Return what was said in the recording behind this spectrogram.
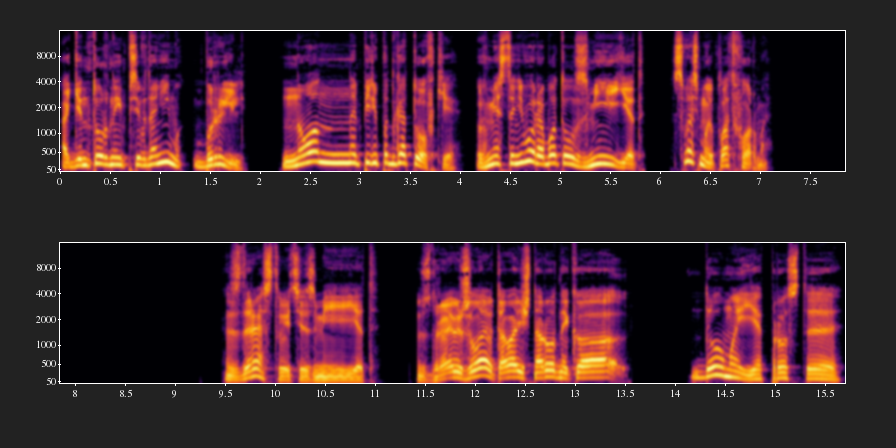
агентурный псевдоним Брыль, но он на переподготовке. Вместо него работал Змеиед с восьмой платформы. Здравствуйте, Змеиед. Здравия желаю, товарищ народный ко... Дома я просто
